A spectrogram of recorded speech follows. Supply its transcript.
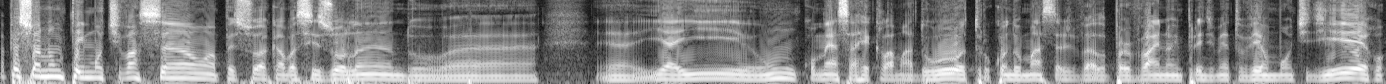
a pessoa não tem motivação, a pessoa acaba se isolando, uh, uh, e aí um começa a reclamar do outro. Quando o Master Developer vai no empreendimento, vê um monte de erro,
